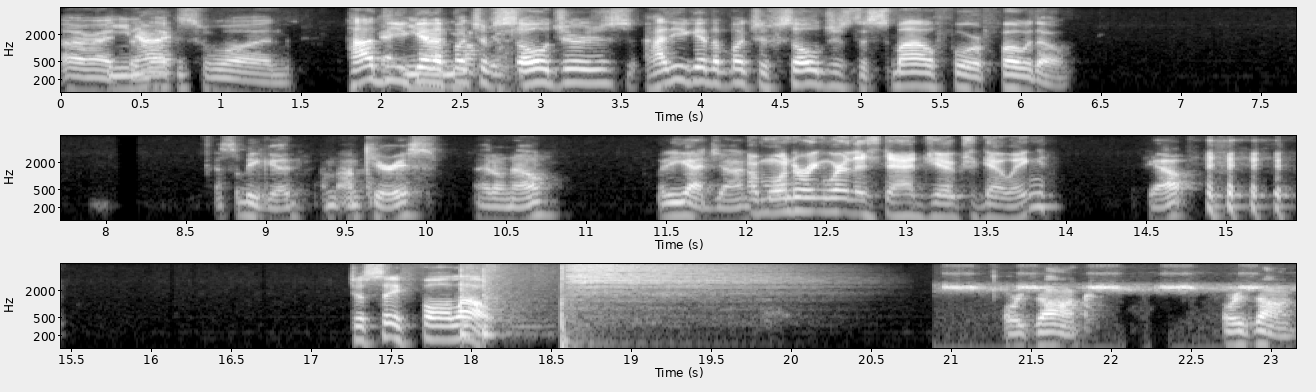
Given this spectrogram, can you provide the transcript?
All right, E9. the next one. How do you yeah, get E9 a bunch of soldiers? How do you get a bunch of soldiers to smile for a photo? This will be good. I'm, I'm curious. I don't know. What do you got, John? I'm wondering where this dad joke's going. Yeah. Just say Fallout. Or Zonk. Or Zonk.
